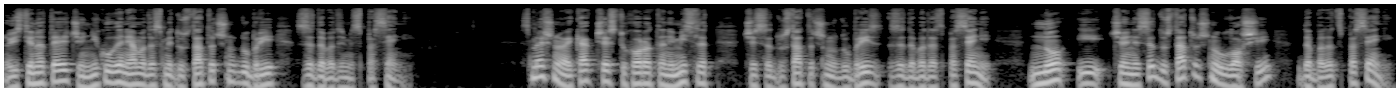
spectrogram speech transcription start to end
Но истината е, че никога няма да сме достатъчно добри, за да бъдем спасени. Смешно е как често хората не мислят, че са достатъчно добри, за да бъдат спасени, но и че не са достатъчно лоши да бъдат спасени.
